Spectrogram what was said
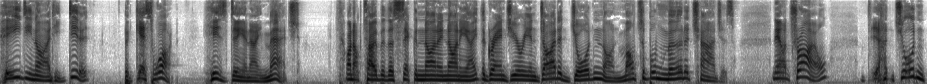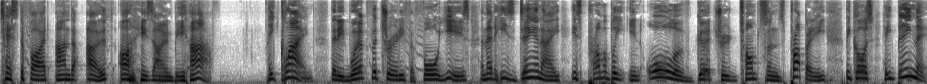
he denied he did it, but guess what? His DNA matched. On October the 2nd, 1998, the grand jury indicted Jordan on multiple murder charges. Now, at trial, Jordan testified under oath on his own behalf. He claimed that he'd worked for Trudy for four years and that his DNA is probably in all of Gertrude Thompson's property because he'd been there.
